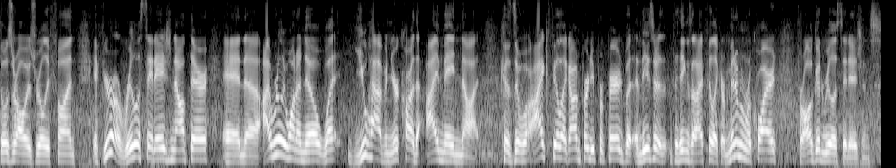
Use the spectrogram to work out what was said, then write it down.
Those are always really fun. If you're a real estate agent out there and uh, I really want to know what you have in your car that I may not because I feel like I'm pretty prepared but and these are the things that I feel like are minimum required for all good real estate agents.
